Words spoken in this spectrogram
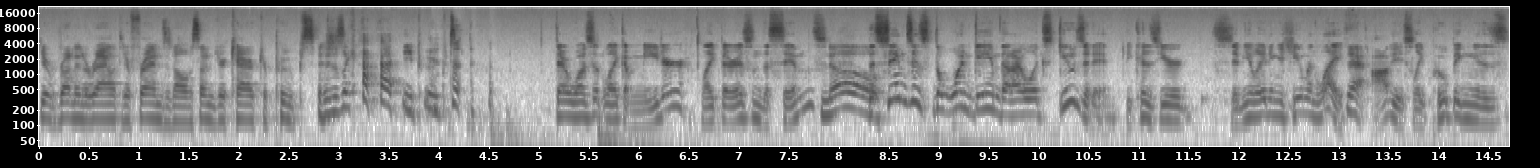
you're running around with your friends and all of a sudden your character poops and it's just like haha he pooped There wasn't like a meter like there is in The Sims. no The Sims is the one game that I will excuse it in because you're simulating a human life. Yeah. Obviously, pooping is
